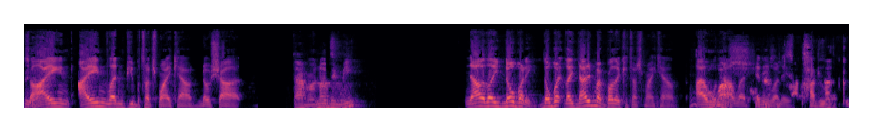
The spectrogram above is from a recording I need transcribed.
So Yeah. I ain't I ain't letting people touch my account. No shot. Damn, bro, not even me. No, like nobody, nobody, like not even my brother can touch my account. I will Oh, wow. not let anybody, Padlock. That's good.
